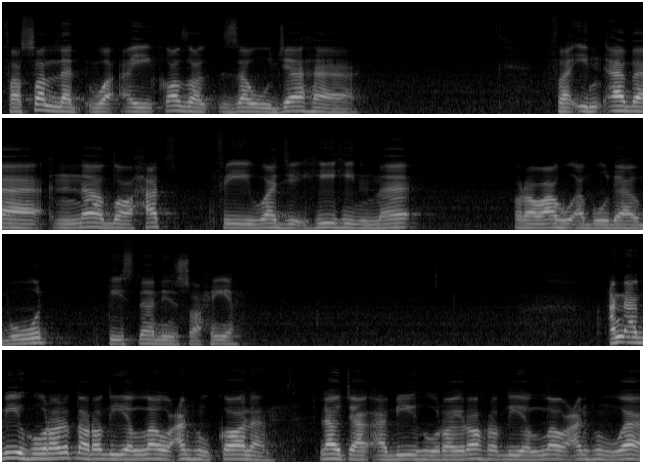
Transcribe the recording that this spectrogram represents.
فصلت وأيقظت زوجها. فإن أبى نضحت في وجهه الماء رواه أبو داود بإسناد صحيح عن أبي هريرة رضي الله عنه قال เล่าจากอบีฮุรอยเราะห์รดิยัลลอฮุอันฮุว่า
